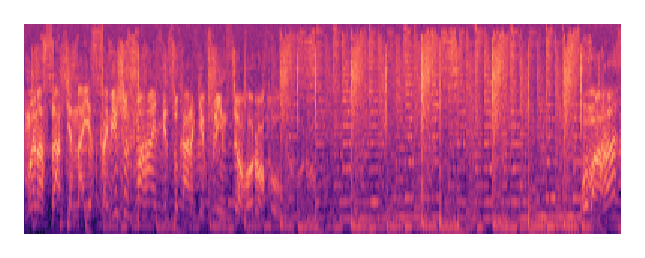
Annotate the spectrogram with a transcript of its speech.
Ми на старті найяскравіших змагань від сухариків Флін цього року. Увага!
